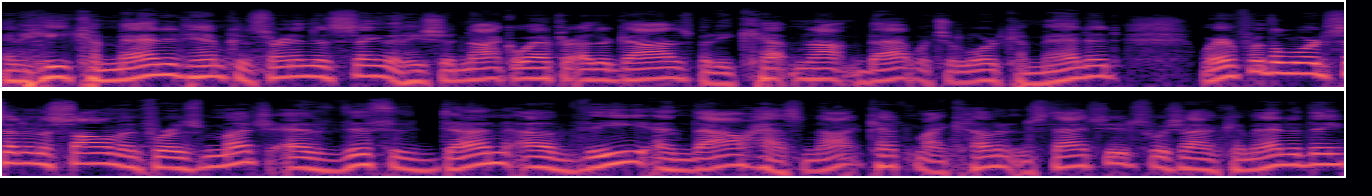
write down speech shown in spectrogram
And he commanded him concerning this thing that he should not go after other gods, but he kept not that which the Lord commanded. Wherefore the Lord said unto Solomon, For as much as this is done of thee, and thou hast not kept my covenant and statutes which I have commanded thee,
